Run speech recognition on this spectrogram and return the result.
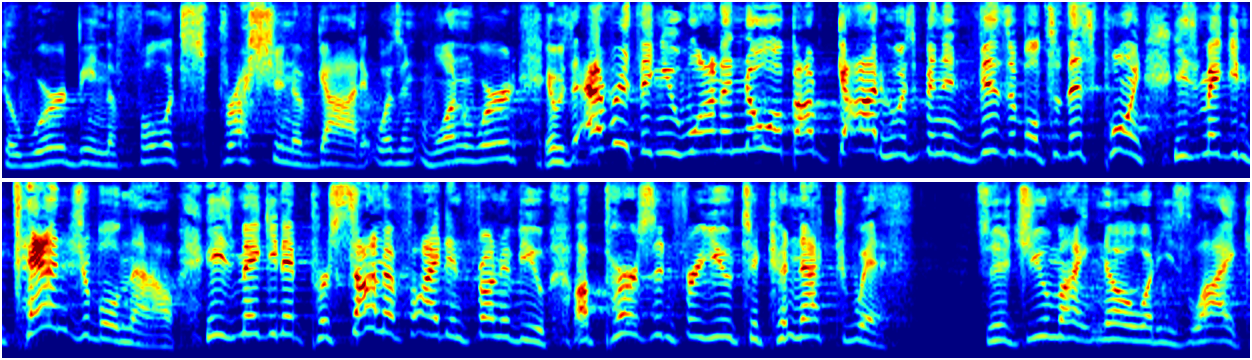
the word being the full expression of God. It wasn't one word, it was everything you want to know about God who has been invisible to this point. He's making tangible now, He's making it personified in front of you, a person for you to connect with so that you might know what He's like.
